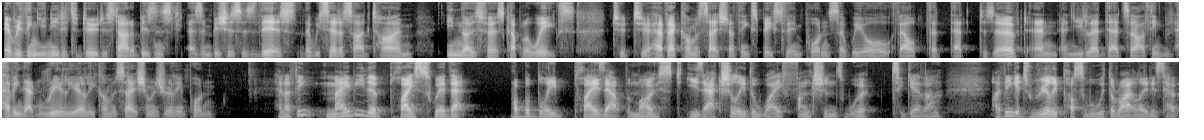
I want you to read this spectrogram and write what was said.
everything you needed to do to start a business as ambitious as this, that we set aside time in those first couple of weeks to, to have that conversation, I think speaks to the importance that we all felt that that deserved, and, and you led that. So I think having that really early conversation was really important. And I think maybe the place where that probably plays out the most is actually the way functions work together. I think it's really possible with the right leaders to have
